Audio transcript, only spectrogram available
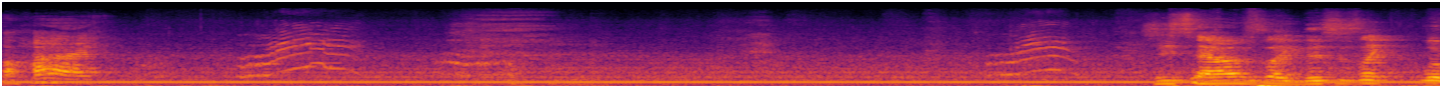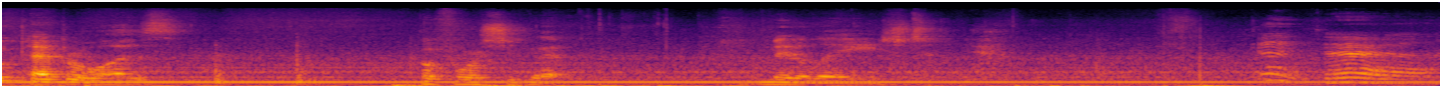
Oh, hi. She sounds like this is like what Pepper was before she got middle aged. Good girl.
